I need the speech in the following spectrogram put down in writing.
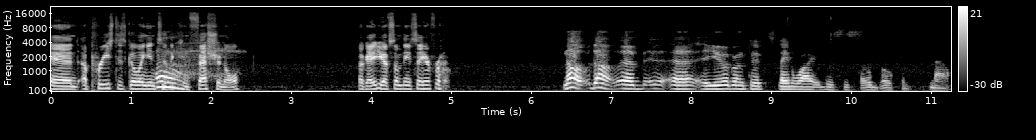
and a priest is going into the Ah. confessional. Okay, you have something to say here, Fro? No, no. Uh, uh, you're going to explain why this is so broken now.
